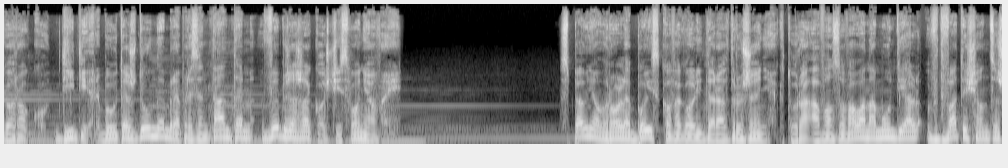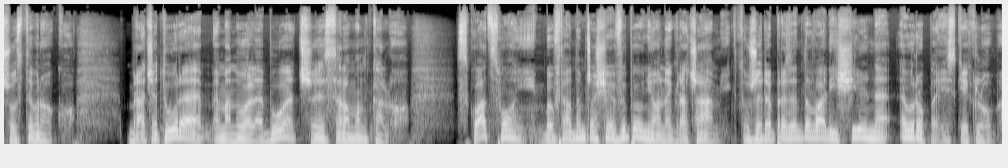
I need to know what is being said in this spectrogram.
roku Didier był też dumnym reprezentantem Wybrzeża Kości Słoniowej. Spełniał rolę boiskowego lidera w drużynie, która awansowała na mundial w 2006 roku. Bracia Toure, Emmanuel Ebue czy Salomon Kalou. Skład Słoni był w tamtym czasie wypełniony graczami, którzy reprezentowali silne europejskie kluby.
